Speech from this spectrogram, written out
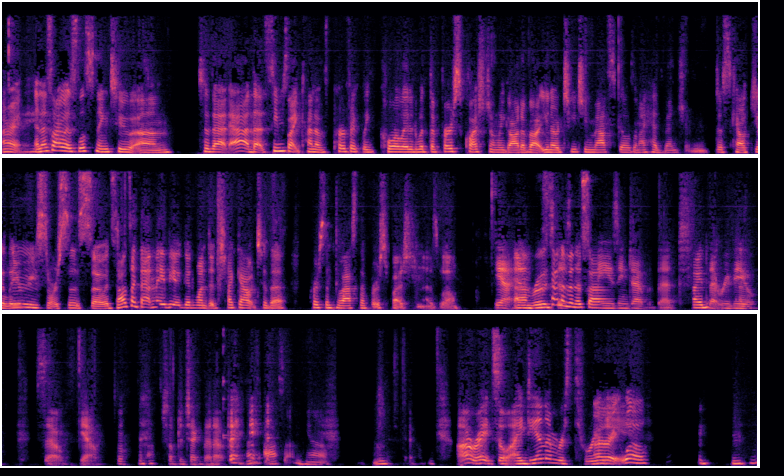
All right. And as I was listening to um, to that ad, that seems like kind of perfectly correlated with the first question we got about, you know, teaching math skills. And I had mentioned dyscalculia mm. resources. So it sounds like that may be a good one to check out to the person who asked the first question as well. Yeah. And um, Ruth kind does of an amazing job with that, that review. So yeah, just have to check that out. That's awesome. Yeah. All right. So idea number three. All right. Well, mm-hmm.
